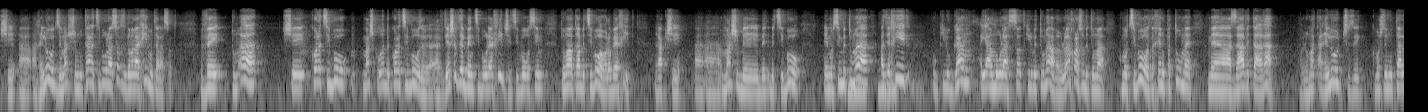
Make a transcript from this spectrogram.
שהערלות זה משהו שמותר לציבור לעשות, אז גם על היחיד מותר לעשות. וטומאה, שכל הציבור, מה שקורה בכל הציבור, זה, יש הבדל בין ציבור ליחיד, שציבור עושים טומאה אותרה בציבור, אבל לא ביחיד. רק שמה שבציבור הם עושים בטומאה, אז יחיד הוא כאילו גם היה אמור לעשות כאילו בטומאה, אבל הוא לא יכול לעשות בטומאה כמו ציבור, אז לכן הוא פטור מה- מהזהב וטהרה. אבל לעומת ערלות, שזה כמו שזה מוטל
